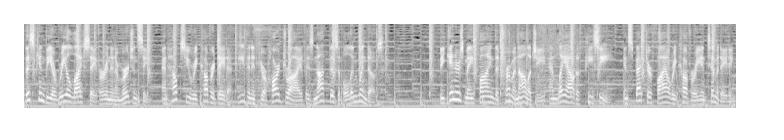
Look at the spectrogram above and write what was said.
This can be a real lifesaver in an emergency and helps you recover data even if your hard drive is not visible in Windows. Beginners may find the terminology and layout of PC, inspector file recovery intimidating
